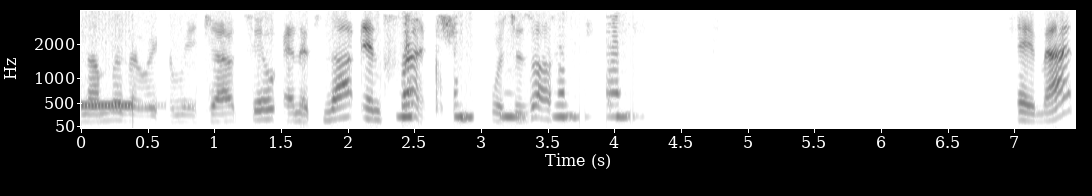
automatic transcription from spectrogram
number that we can reach out to, and it's not in French, which is awesome. Hey, Matt.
